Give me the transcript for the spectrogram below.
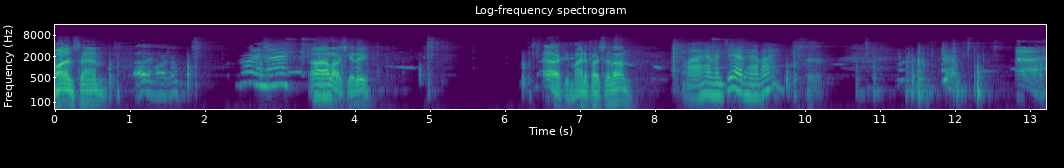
Morning, Sam. Howdy, Marshal. Morning, Mac. Oh, ah, hello, Kitty. Oh, if you mind if I sit down? Well, I haven't yet, have I? Ah.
